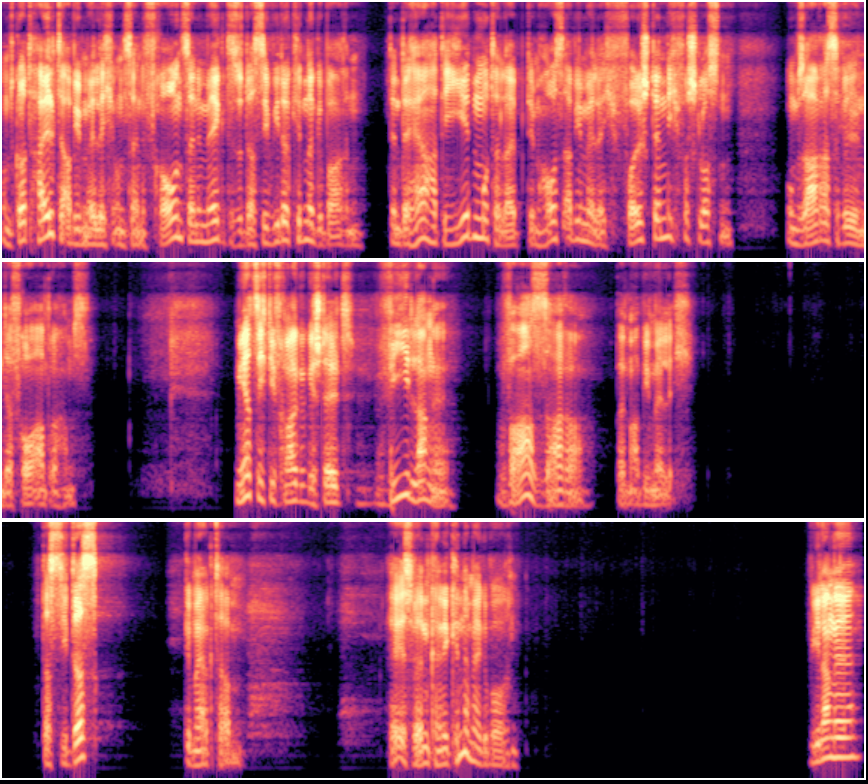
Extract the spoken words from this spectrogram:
und Gott heilte Abimelech und seine Frau und seine Mägde, sodass sie wieder Kinder gebaren. Denn der Herr hatte jeden Mutterleib dem Haus Abimelech vollständig verschlossen, um Sarahs Willen, der Frau Abrahams. Mir hat sich die Frage gestellt, wie lange war Sarah beim Abimelech? Dass sie das gemerkt haben. Hey, es werden keine Kinder mehr geboren. Wie lange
